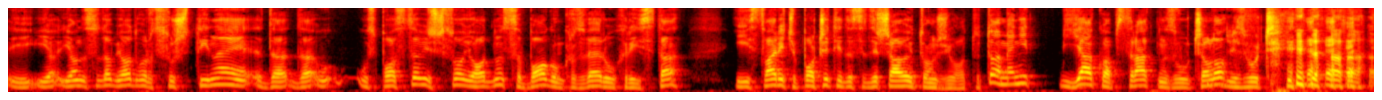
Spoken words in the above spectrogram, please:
i, i, I onda sam dobio odgovor, suština je da, da uspostaviš svoj odnos sa Bogom kroz veru u Hrista i stvari će početi da se dešavaju u tom životu. To je meni jako abstraktno zvučalo Izvuči. da, da.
